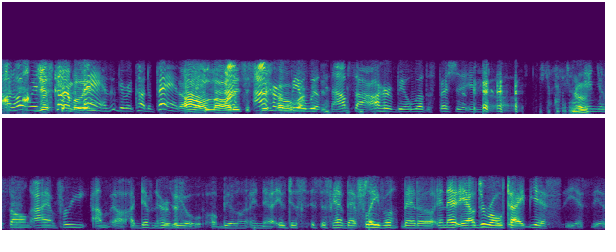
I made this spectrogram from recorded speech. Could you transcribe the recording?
No, don't wish Just it trembling. to pass. It get ready to come to pass. Oh Lord, I, it's just. I heard oh, Bill my Withers. Now I'm sorry, I heard Bill Withers, especially in your uh, No. in your song "I Am Free." I'm uh, I definitely heard Yes. Bill uh, Bill in there. It just it's just have that flavor that uh and that Al Jarreau type. Yes, yes, yes,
